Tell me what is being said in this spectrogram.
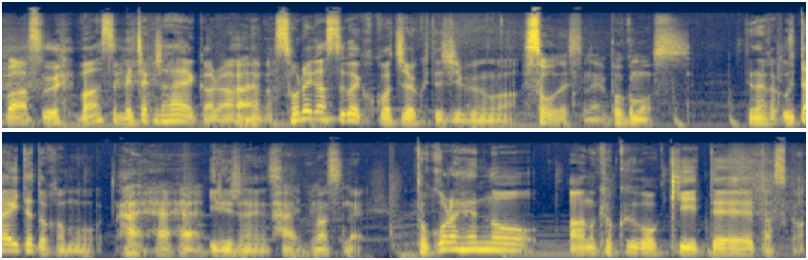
バース。バースめちゃくちゃ早いから、はい。なんかそれがすごい心地よくて自分は。そうですね。僕もでなんか歌い手とかもはいはいはい。いるじゃないですか、はいいますね。どこら辺のあの曲を聴いてたっすか？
